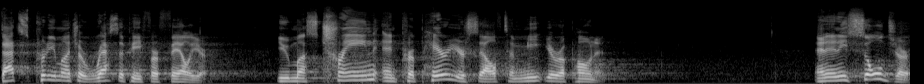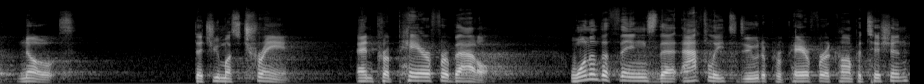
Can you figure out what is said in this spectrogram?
That's pretty much a recipe for failure. You must train and prepare yourself to meet your opponent. And any soldier knows that you must train and prepare for battle. One of the things that athletes do to prepare for a competition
